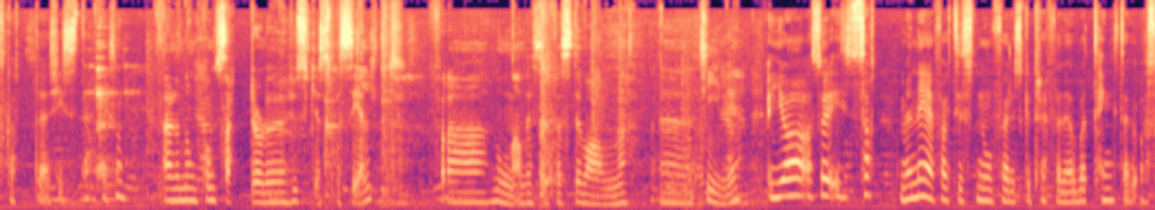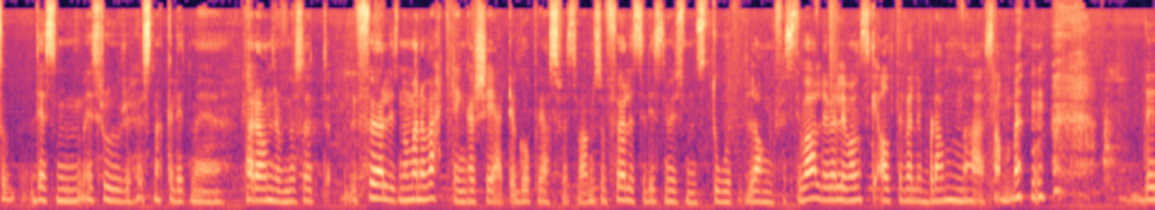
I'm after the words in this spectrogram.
skattkiste. Liksom. Er det noen konserter du husker spesielt fra noen av disse festivalene eh, tidlig? Ja, altså jeg satt meg er faktisk nå før jeg skulle treffe deg og bare tenkte også Det som jeg tror jeg snakka litt med et par andre om det, også, at føles, Når man har vært engasjert i å gå på jazzfestivalen, så føles det liksom som en stor, lang festival. Det er veldig vanskelig, alt er veldig blanda sammen. Det,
